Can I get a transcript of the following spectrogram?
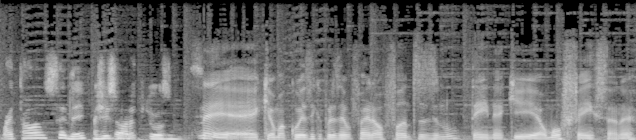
vai estar lá no CD. Achei isso maravilhoso. Né, é que é uma coisa que, por exemplo, Final Fantasy não tem, né? Que é uma ofensa, né?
